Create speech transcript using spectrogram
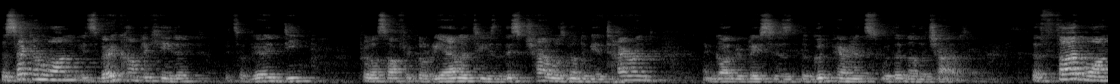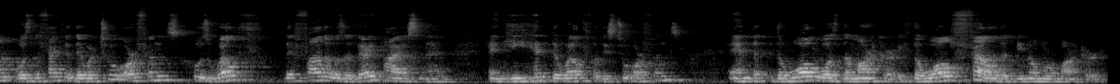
The second one, it's very complicated. It's a very deep philosophical reality is that this child was going to be a tyrant and God replaces the good parents with another child. The third one was the fact that there were two orphans whose wealth, their father was a very pious man, and he hid the wealth for these two orphans. And the, wall was the marker. If the wall fell, there'd be no more marker.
